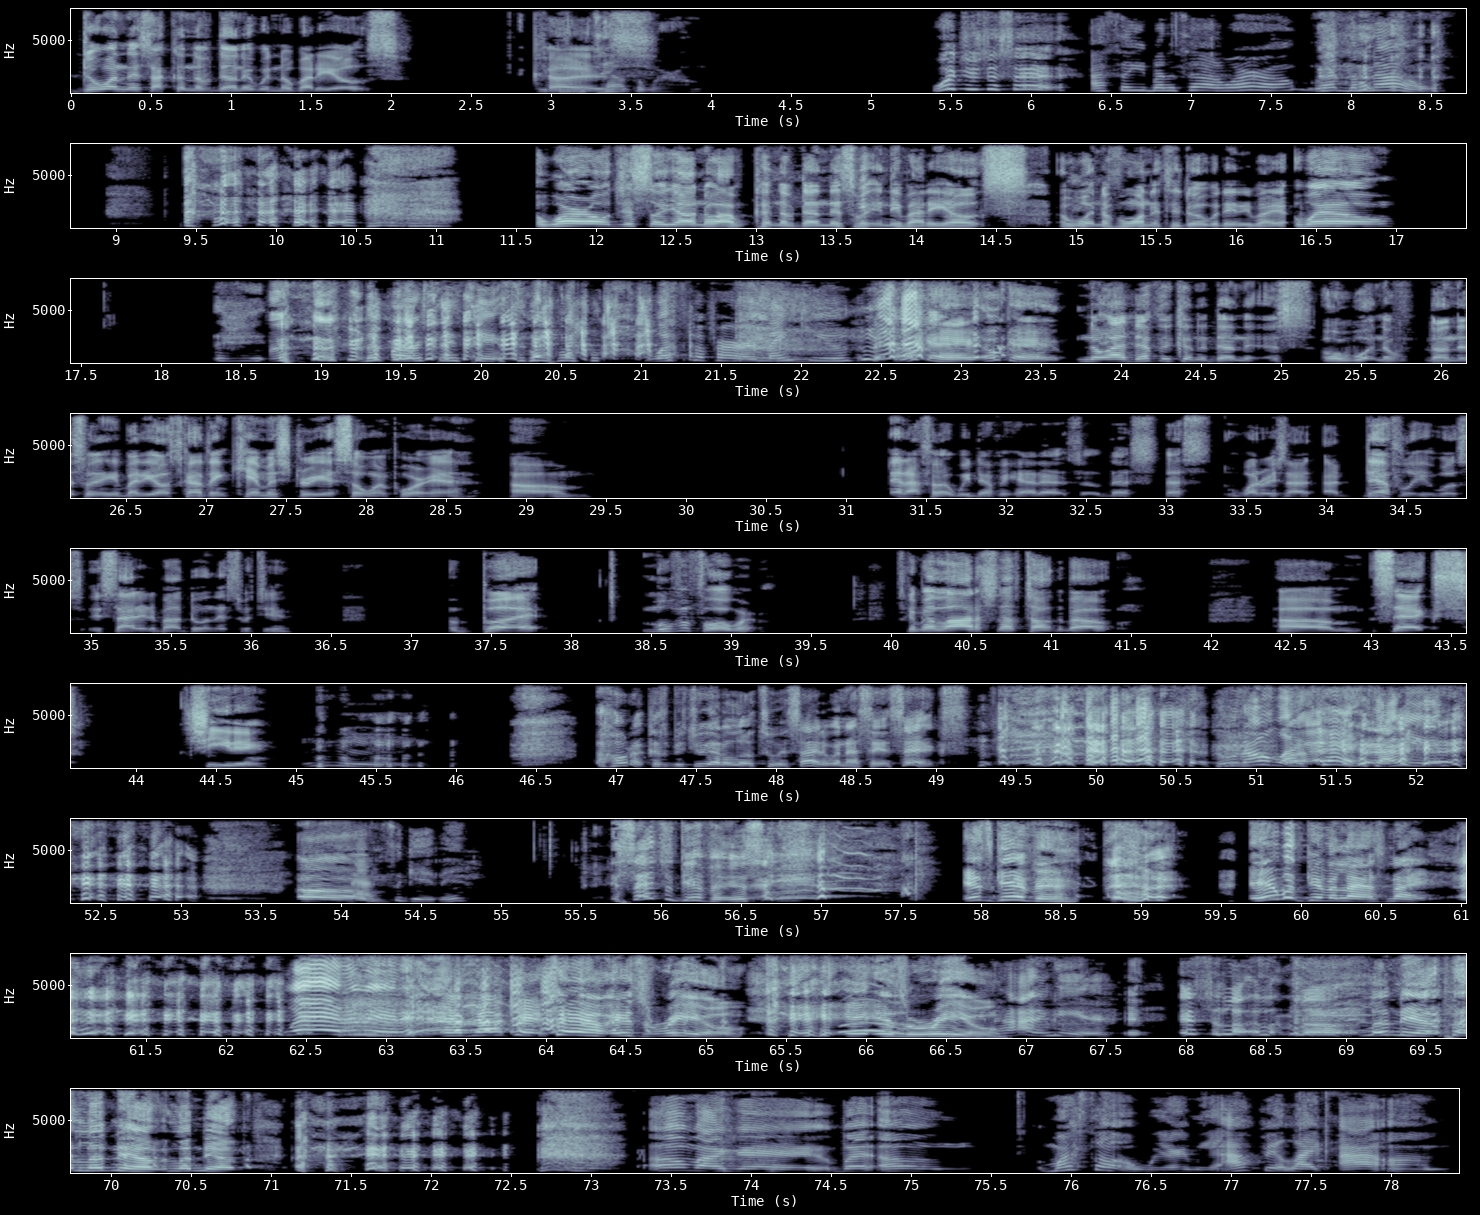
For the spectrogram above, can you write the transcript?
doing this, I couldn't have done it with nobody else. Cause tell the world. What'd you just say? I said you better tell the world. Let them know. World, just so y'all know, I couldn't have done this with anybody else. I wouldn't have wanted to do it with anybody. Well, the first sentence was preferred. Thank you. okay, okay. No, I definitely couldn't have done this or wouldn't have done this with anybody else. 'cause I think chemistry is so important. Um, and I feel like we definitely had that. So that's that's one reason I, I definitely was excited about doing this with you. But moving forward, it's gonna be a lot of stuff talked about. Um, sex, cheating. Mm. Hold on, because but you got a little too excited when I said sex. Who don't like sex? I mean, um, that's a given. sex is given. It's it's given. it was given last night. Wait a minute. if y'all can't tell, it's real. it is real. Hot in here. It, it's a little, little, little nip, a little nip, little nip. Oh my god. But um more so aware of me. I feel like I um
